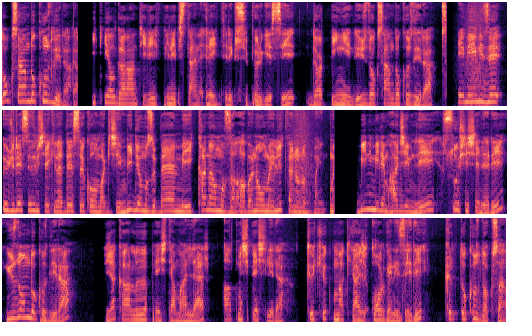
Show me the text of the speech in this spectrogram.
99 lira. 2 yıl garantili Philips'ten elektrik süpürgesi 4799 lira. Emeğimize ücretsiz bir şekilde destek olmak için videomuzu beğenmeyi, kanalımıza abone olmayı lütfen unutmayın. 1000 milim hacimli su şişeleri 119 lira. Jakarlı peştemaller 65 lira. Küçük makyaj organizeri 49.90.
